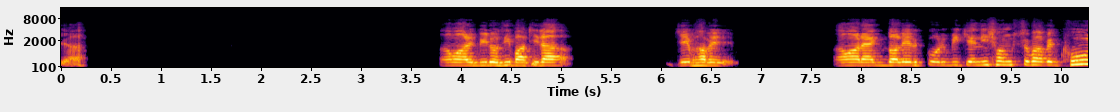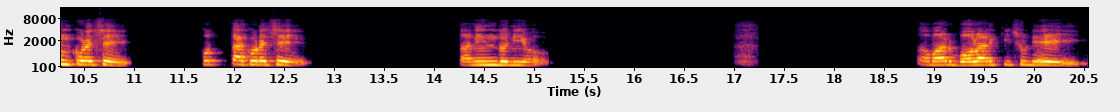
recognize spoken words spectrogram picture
যা। আমার বিরোধী পার্টিরা যেভাবে আমার এক দলের কর্মীকে নৃশংসভাবে খুন করেছে হত্যা করেছে। তা নিন্দনীয়। আমার বলার কিছু নেই।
